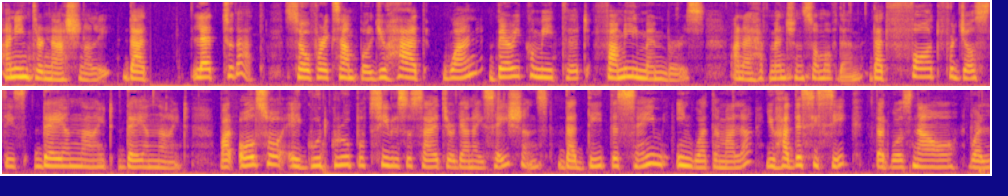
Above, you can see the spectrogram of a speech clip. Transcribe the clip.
and internationally, that led to that. So, for example, you had one very committed family members, and I have mentioned some of them, that fought for justice day and night, day and night, but also a good group of civil society organizations that did the same in Guatemala. You had the CICIG, that was now, well,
